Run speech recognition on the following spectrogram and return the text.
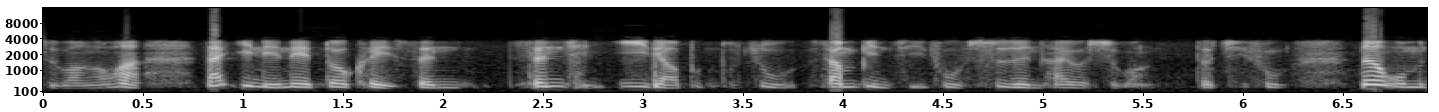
死亡的话，那一年内都可以申。申请医疗补助、伤病给付、失人还有死亡的给付。那我们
